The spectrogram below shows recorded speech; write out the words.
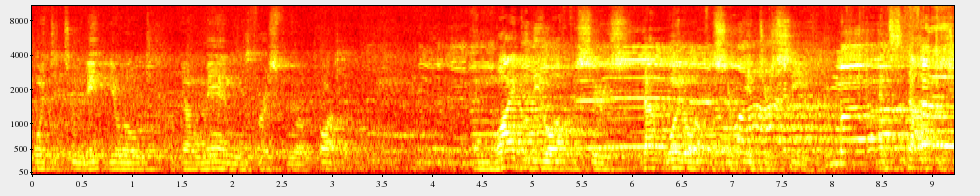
pointed to an eight-year-old young man in the first floor apartment? And why did the officers, not one officer, intercede and stop this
